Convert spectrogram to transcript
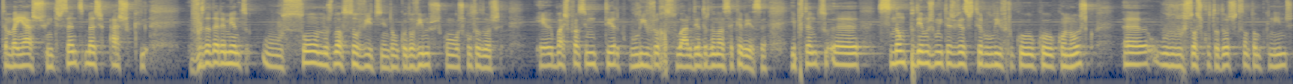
também acho interessante, mas acho que verdadeiramente o som nos nossos ouvidos, então quando ouvimos com os escutadores, é mais próximo de ter o livro a ressoar dentro da nossa cabeça. E, portanto, uh, se não podemos muitas vezes ter o livro co co connosco, uh, os auscultadores, que são tão pequeninos,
